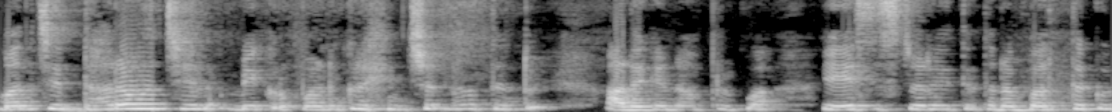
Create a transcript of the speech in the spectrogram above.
మంచి ధర వచ్చేలా మీ కృప అనుగ్రహించండి నా తండ్రి. అలాగే నా ప్రభ ఏ సిస్టర్ అయితే తన భర్తకు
